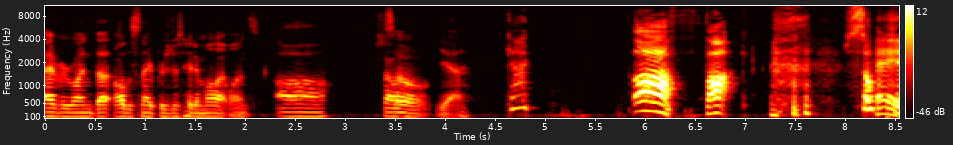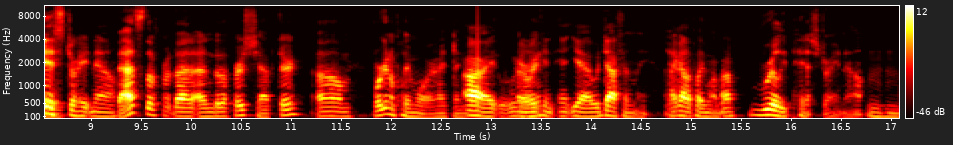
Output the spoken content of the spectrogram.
everyone, the, all the snipers just hit him all at once. Oh. So, so, yeah, God. Ah, fuck. So Hey. pissed right now. that's the that end of the first chapter. Um, we're gonna play more, I think. All right, we're gonna we? can, yeah, we definitely. I gotta play more, but I'm really pissed right now. Mm-hmm.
